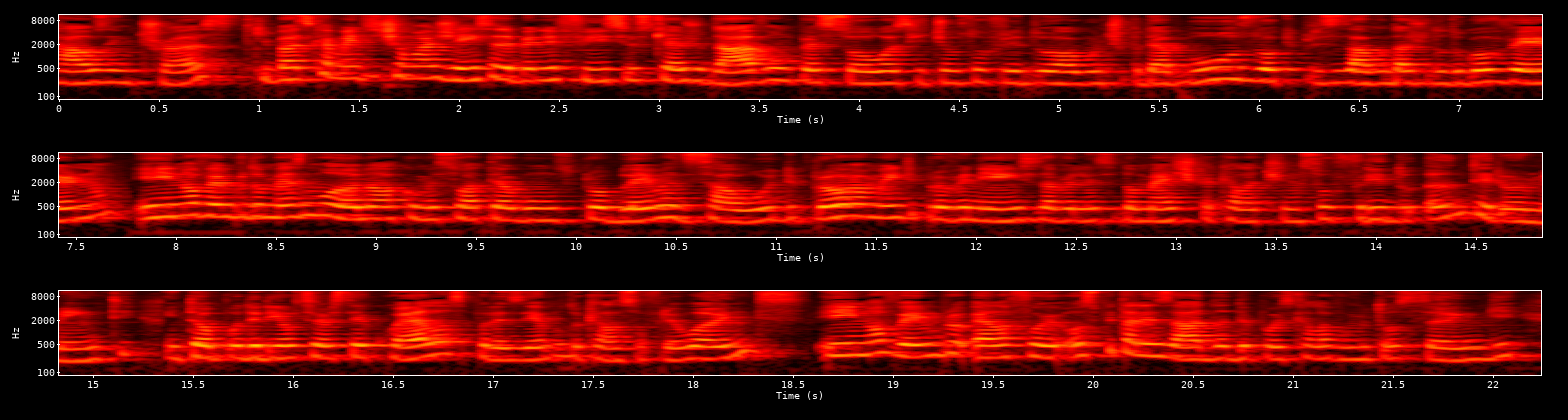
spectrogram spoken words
Housing Trust, que basicamente tinha uma agência de benefícios que ajudavam pessoas que tinham sofrido algum tipo de abuso ou que precisavam da ajuda do governo. E em novembro do mesmo ano ela começou a ter alguns problemas de saúde, provavelmente provenientes da violência doméstica que ela tinha sofrido anteriormente. Então poderiam ser sequelas, por exemplo, do que ela sofreu antes. E em novembro ela foi hospitalizada depois que ela vomitou sangue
